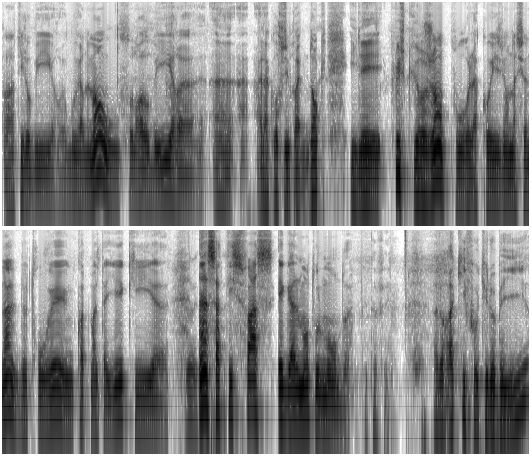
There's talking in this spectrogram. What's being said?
Faudra-t-il obéir au gouvernement ou faudra obéir euh, à, la Cour suprême? Donc, il est plus qu'urgent pour la cohésion nationale de trouver une cote mal taillée qui euh, insatisfasse également tout le monde. Tout à fait. Alors, à qui faut-il obéir?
